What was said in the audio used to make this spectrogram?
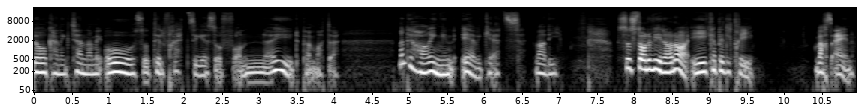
da kan jeg kjenne meg å, så tilfreds, jeg er så fornøyd, på en måte. Men det har ingen evighetsverdi. Så står det videre, da, i kapittel tre, vers én.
